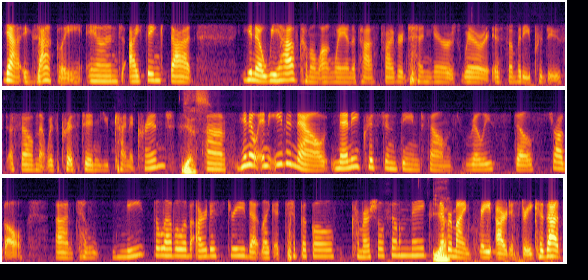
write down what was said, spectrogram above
Yeah, exactly. And I think that, you know, we have come a long way in the past five or ten years where if somebody produced a film that was Christian, you'd kind of cringe. Yes. Um, you know, and even now, many Christian themed films really still struggle um, to meet the level of artistry that, like, a typical commercial film makes. Yeah. Never mind great artistry, because that's,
